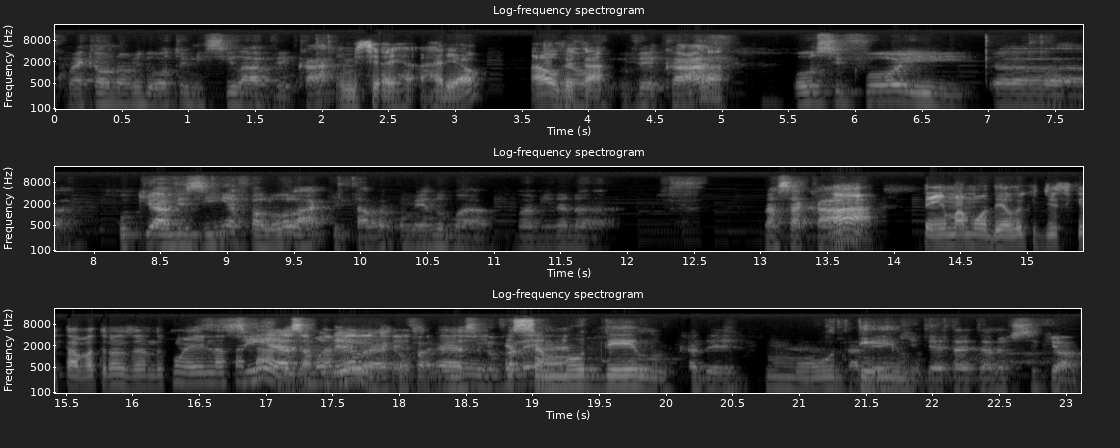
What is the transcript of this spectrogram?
Como é que é o nome do outro MC lá? VK? MC Ariel? Ah, o VK. Não, VK. Tá. Ou se foi ah, o que a vizinha falou lá, que ele tava comendo uma, uma mina na, na sacada. Ah, tem uma modelo que disse que tava transando com ele na Sim, sacada. é essa modelo, é, eu, fa- essa é essa que eu mesmo. falei. Essa né? modelo. Cadê? Cadê Modelo. aqui? Tá, tá a notícia aqui, ó.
